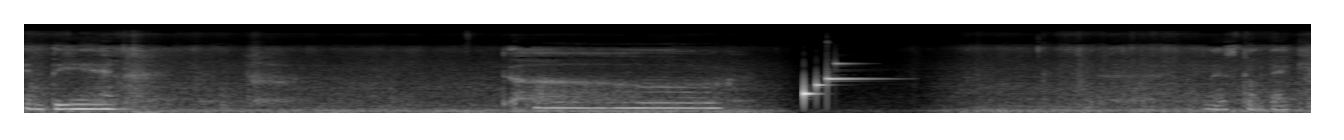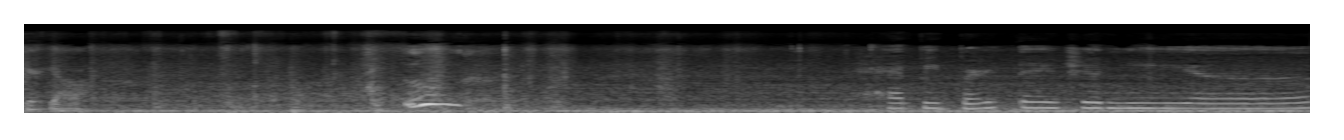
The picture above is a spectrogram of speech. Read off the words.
And then, oh, let's go back here, y'all. Happy birthday, Jania.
